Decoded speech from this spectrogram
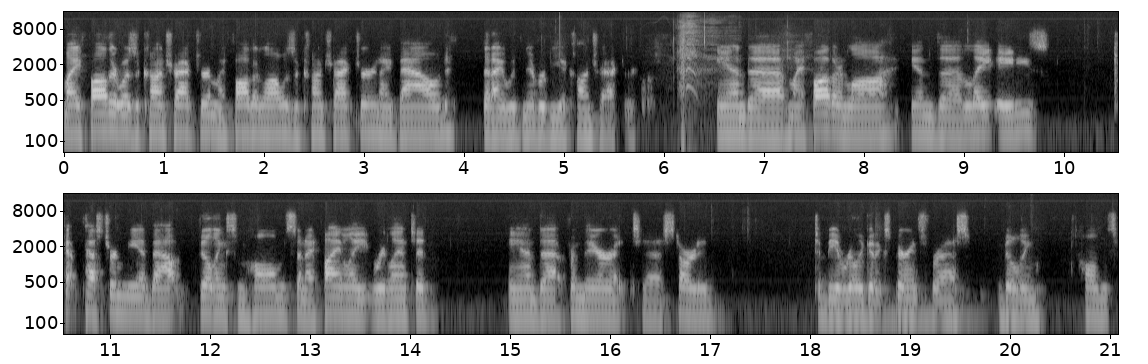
my father was a contractor, my father-in-law was a contractor, and I vowed that I would never be a contractor. And uh, my father-in-law in the late 80s kept pestering me about building some homes, and I finally relented. And uh, from there, it uh, started to be a really good experience for us building homes.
